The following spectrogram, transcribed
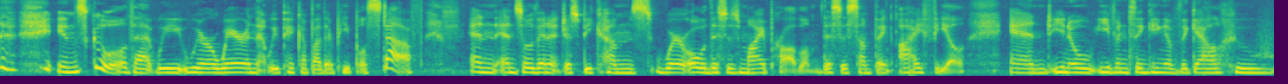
in school that we, we're aware and that we pick up other people's stuff. And and so then it just becomes where, oh, this is my problem. This is something I feel. And, you know, even thinking of the gal who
